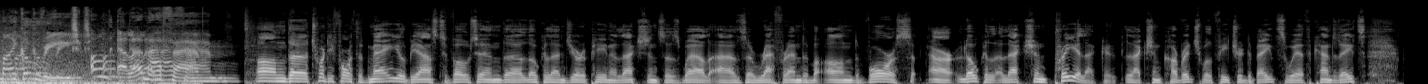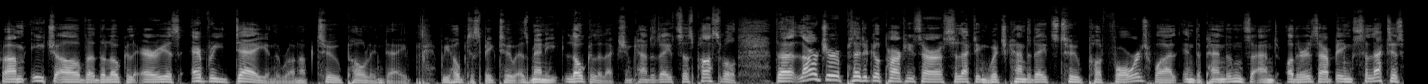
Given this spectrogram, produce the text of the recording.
Michael Reade on LMFM. On the 24th of May, you'll be asked to vote in the local and European elections as well as a referendum on divorce. Our local election, pre election coverage will feature debates with candidates from each of the local areas every day in the run up to polling day. We hope to speak to as many local election candidates as possible. The larger political parties are selecting which candidates to put forward, while independents and others are being selected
